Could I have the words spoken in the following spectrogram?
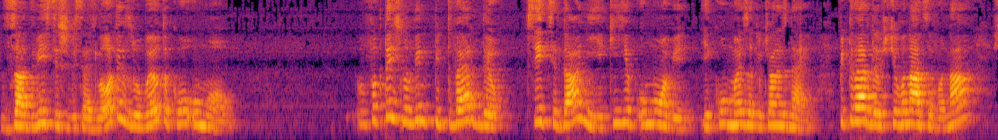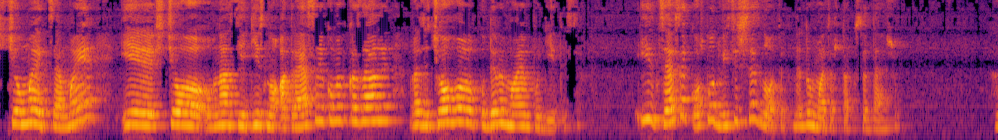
за 260 злотих зробив таку умову. Фактично він підтвердив всі ці дані, які є в умові, яку ми заключали з нею. Підтвердив, що вона це вона, що ми це ми, і що в нас є дійсно адреса, яку ми вказали, в разі чого, куди ми маємо подітися. І це все коштувало 260 злотих. Не думайте, що так все дешево. Е,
